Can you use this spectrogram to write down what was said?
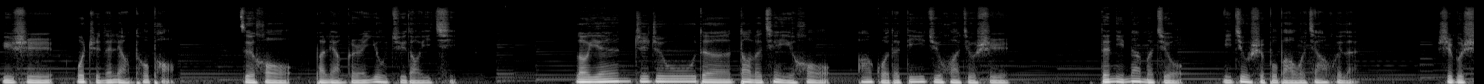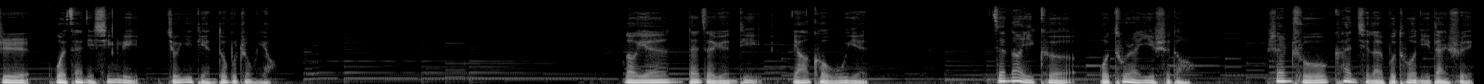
于是我只能两头跑，最后把两个人又聚到一起。老严支支吾吾的道了歉以后，阿果的第一句话就是：“等你那么久，你就是不把我加回来，是不是？”我在你心里就一点都不重要。老严呆在原地，哑口无言。在那一刻，我突然意识到，删除看起来不拖泥带水，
